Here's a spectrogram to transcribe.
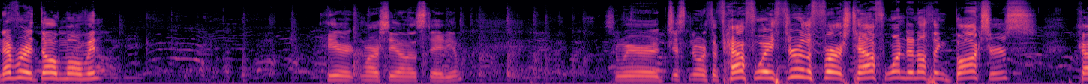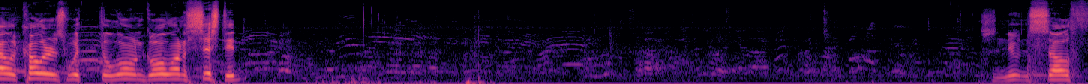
Never a dull moment here at Marciano Stadium. So we're just north of halfway through the first half. One to nothing Boxers. Kyla Colors with the lone goal unassisted. Newton South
